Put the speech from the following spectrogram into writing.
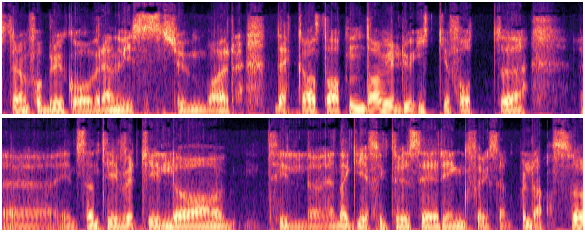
strømforbruk over en viss sum var dekka av staten. Da ville du ikke fått insentiver til, å, til energieffektivisering, f.eks. Så,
